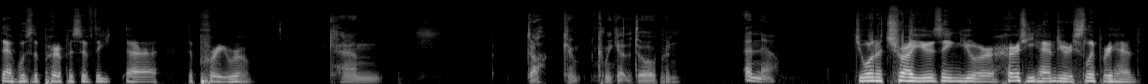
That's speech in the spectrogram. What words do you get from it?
That was the purpose of the uh, the pre room. Can Doc? Can can we get the door open? Uh, no. Do you want to try using your hurty hand or your slippery hand?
